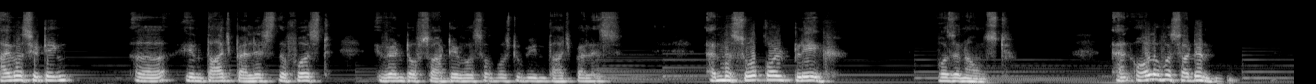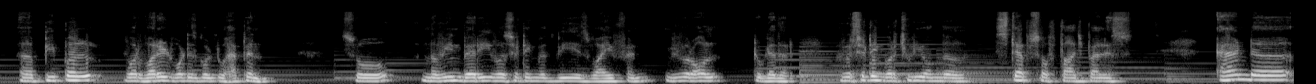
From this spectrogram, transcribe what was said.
I was sitting uh, in Taj Palace. The first event of SATTE was supposed to be in Taj Palace. And the so called plague was announced. And all of a sudden, uh, people were worried what is going to happen. So Navin Berry was sitting with me, his wife, and we were all together. We were sitting virtually on the steps of Taj Palace. And uh,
